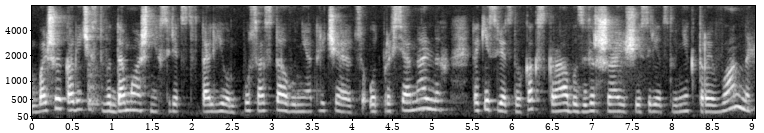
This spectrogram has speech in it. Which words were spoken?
большое количество домашних средств тальон по составу не отличаются от профессиональных. Такие средства, как скрабы, завершающие средства, некоторые ванны,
